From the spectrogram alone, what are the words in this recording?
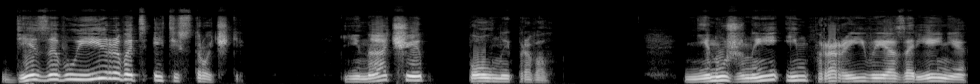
дезавуировать эти строчки. Иначе полный провал. Не нужны им прорывы и озарения,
